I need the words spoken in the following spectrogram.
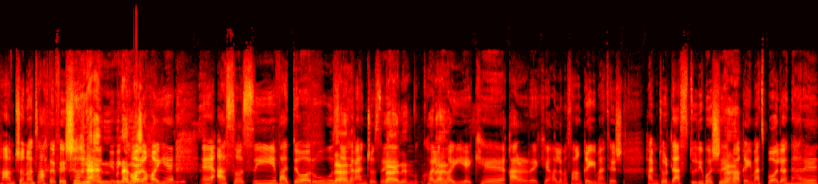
همچنان تحت فشار یعنی کالاهای اساسی و دارو بله. ظاهرا جز بله. کالاهایی که قراره که حالا مثلا قیمتش همینطور دستوری باشه و قیمت بالا نره.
